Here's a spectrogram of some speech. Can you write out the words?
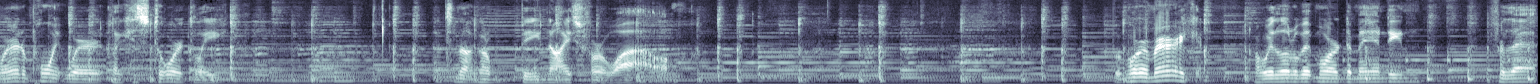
we're at a point where like historically it's not going to be nice for a while. But we're American. Are we a little bit more demanding for that?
